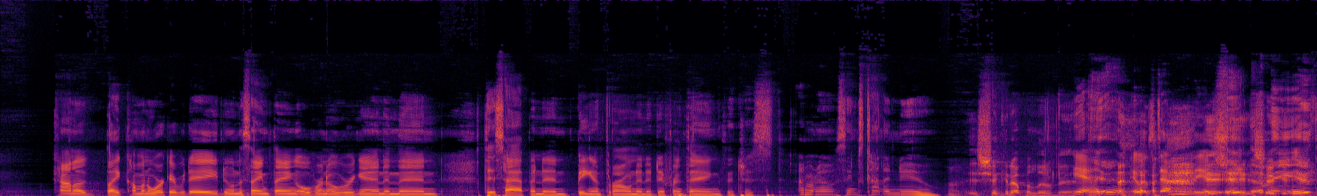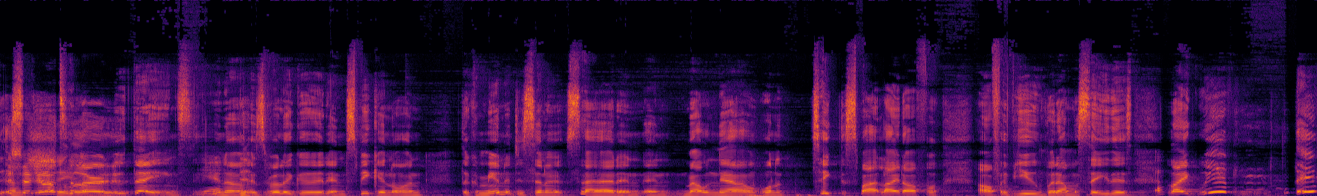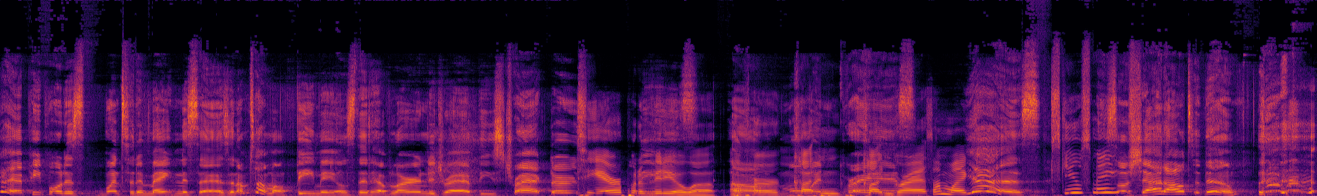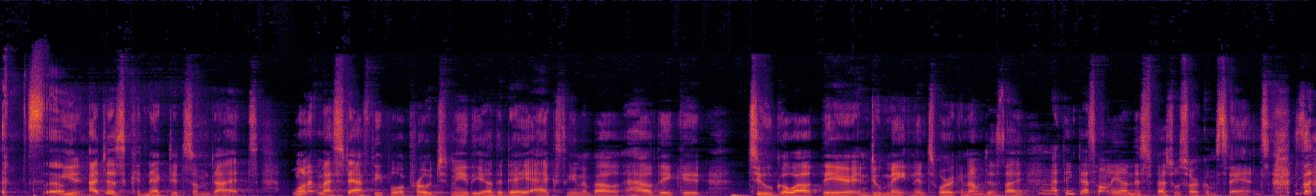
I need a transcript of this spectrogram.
Kind of like coming to work every day, doing the same thing over and over again, and then this happened and being thrown into different things. It just I don't know. Seems kind of new. It shook it up a little bit. yeah, it was definitely a It- shift. it- I shook mean, it- it's, it it's shook it up to learn bit. new things. Yeah. You know, Yeah. it's really good. And speaking on the community center side, and and Melanie, I want to take the spotlight off of off of you, but I'm gonna say this: uh-huh. like we've. They've had people that went to the maintenance sides, and I'm talking about females that have learned to drive these tractors. Tiara put a video up of um, her cutting grass. cutting grass. I'm like, Yes. excuse me. So shout out to them. so You I just connected some dots. One of my staff people approached me the other day asking about how they could too go out there and do maintenance work, and I'm just like, I think that's only under special circumstance. so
